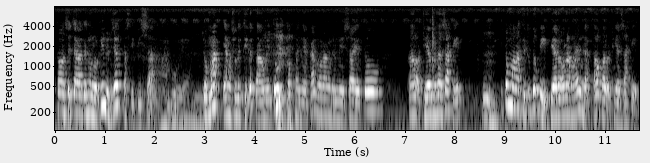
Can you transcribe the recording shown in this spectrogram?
kalau secara teknologi Indonesia pasti bisa. mampu ya Cuma yang sulit diketahui itu kebanyakan orang Indonesia itu kalau dia merasa sakit hmm. itu malah ditutupi biar orang lain nggak tahu kalau dia sakit.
